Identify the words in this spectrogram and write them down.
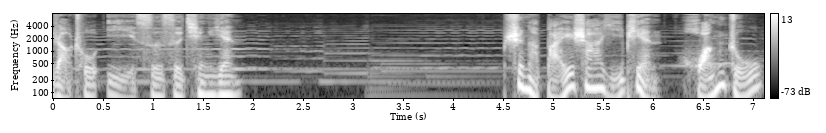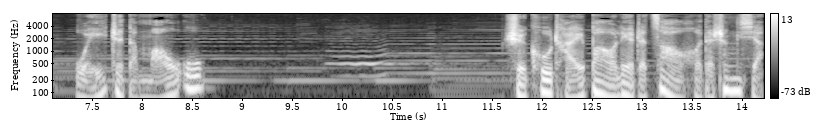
绕出一丝丝青烟；是那白沙一片、黄竹围着的茅屋；是枯柴爆裂着灶火的声响；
